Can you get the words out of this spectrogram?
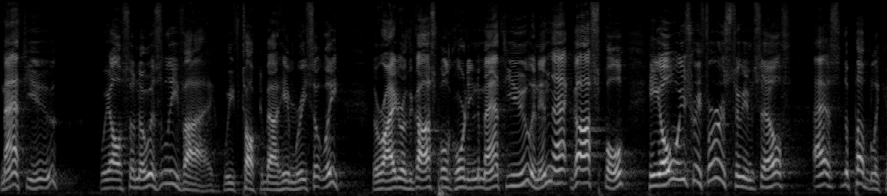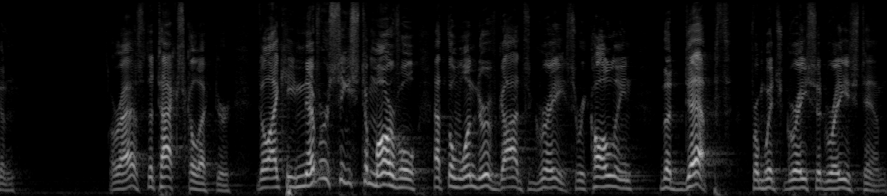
Matthew, we also know as Levi. We've talked about him recently, the writer of the gospel according to Matthew, and in that gospel, he always refers to himself as the publican or as the tax collector, like he never ceased to marvel at the wonder of God's grace, recalling the depth from which grace had raised him.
